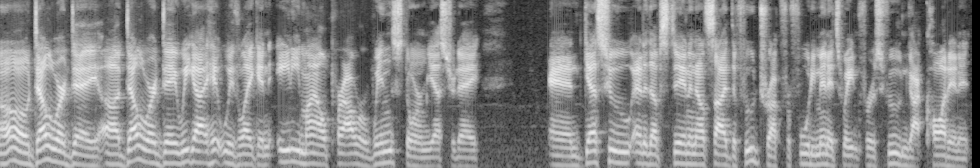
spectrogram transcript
Oh, Delaware Day. Uh, Delaware Day, we got hit with like an 80 mile per hour windstorm yesterday. And guess who ended up standing outside the food truck for 40 minutes waiting for his food and got caught in it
